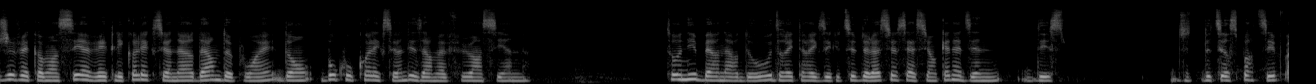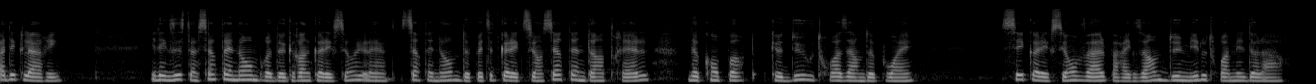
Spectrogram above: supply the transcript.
Je vais commencer avec les collectionneurs d'armes de poing, dont beaucoup collectionnent des armes à feu anciennes. Tony Bernardo, directeur exécutif de l'Association canadienne de tir sportif, a déclaré Il existe un certain nombre de grandes collections et un certain nombre de petites collections. Certaines d'entre elles ne comportent que deux ou trois armes de poing. Ces collections valent, par exemple, 2 000 ou 3 000 dollars.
